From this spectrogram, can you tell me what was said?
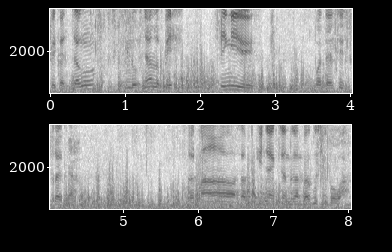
Lebih kenceng induknya lebih tinggi potensi strike nya karena sabikinya action dengan bagus di bawah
